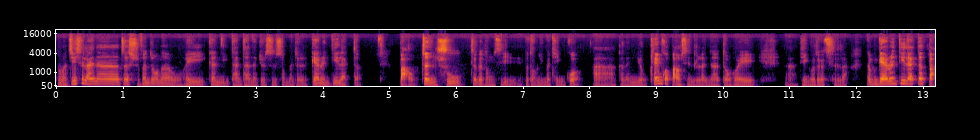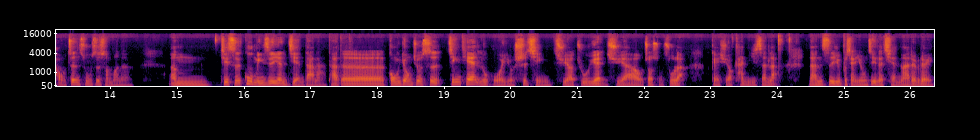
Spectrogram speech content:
那么接下来呢，这十分钟呢，我会跟你谈谈的就是什么叫 guarantee letter。保证书这个东西，不懂你有没有听过啊？可能有 claim 过保险的人呢，都会啊听过这个词了。那么 guarantee letter 保证书是什么呢？嗯，其实顾名思义很简单啊，它的功用就是今天如果有事情需要住院，需要做手术了，OK，需要看医生了，但是又不想用自己的钱嘛，对不对？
